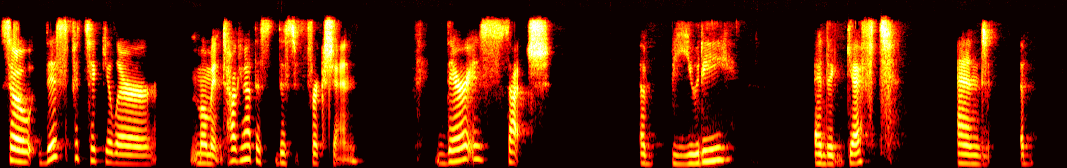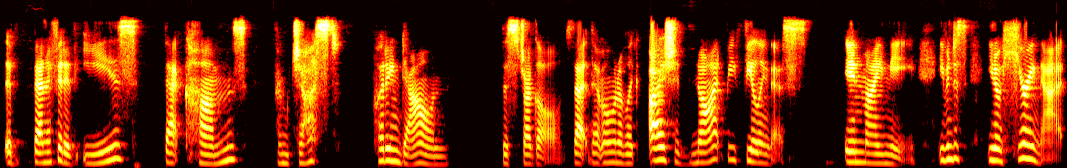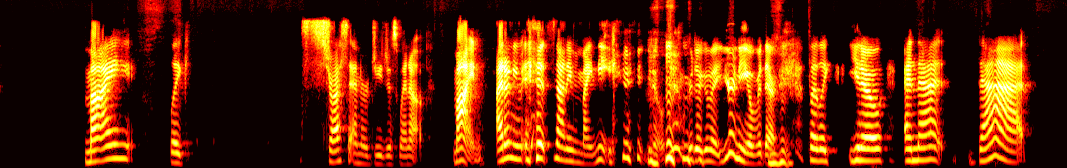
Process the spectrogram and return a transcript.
So this particular moment, talking about this this friction, there is such a beauty and a gift and a, a benefit of ease that comes from just putting down the struggle that that moment of like i should not be feeling this in my knee. Even just you know hearing that my like stress energy just went up. Mine. I don't even it's not even my knee you know we're talking about your knee over there. Mm-hmm. but like you know and that that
